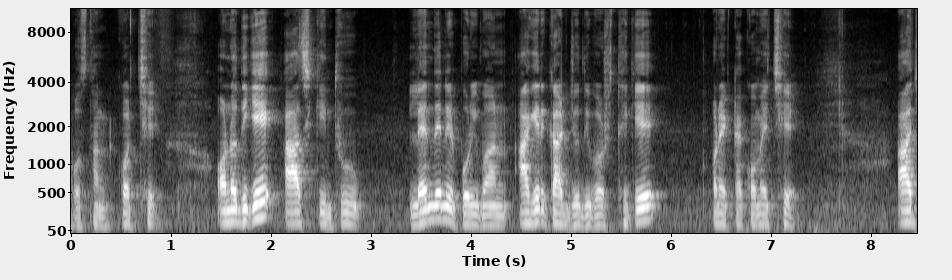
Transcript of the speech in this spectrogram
অবস্থান করছে। অন্যদিকে আজ কিন্তু লেনদেনের পরিমাণ আগের কার্যদিবস থেকে অনেকটা কমেছে। আজ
